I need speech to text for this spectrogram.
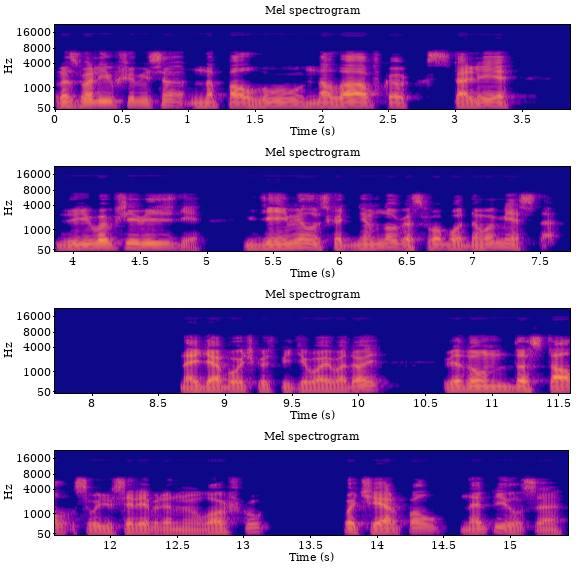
развалившимися на полу, на лавках, столе, да и вообще везде, где имелось хоть немного свободного места. Найдя бочку с питьевой водой, ведун достал свою серебряную ложку, почерпал, напился.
